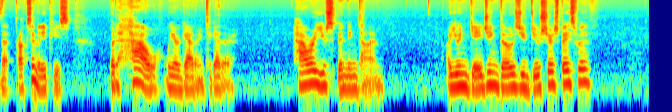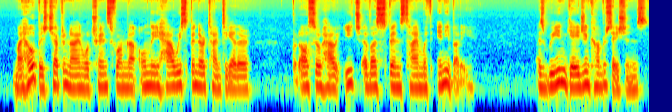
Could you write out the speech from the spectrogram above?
that proximity piece, but how we are gathering together. How are you spending time? Are you engaging those you do share space with? My hope is chapter 9 will transform not only how we spend our time together, but also how each of us spends time with anybody. As we engage in conversations,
